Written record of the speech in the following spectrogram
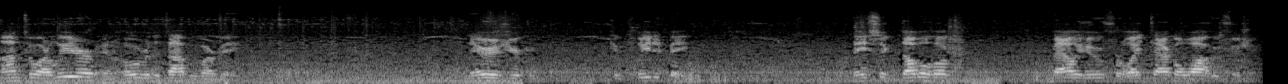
onto our leader and over the top of our bait. There is your com completed bait. Basic double hook ballyhoo for light tackle wahoo fishing.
